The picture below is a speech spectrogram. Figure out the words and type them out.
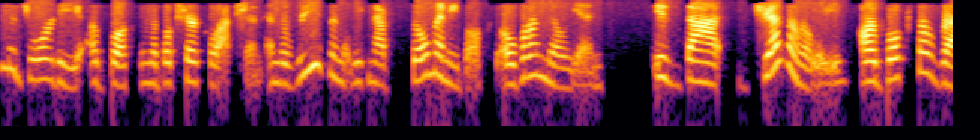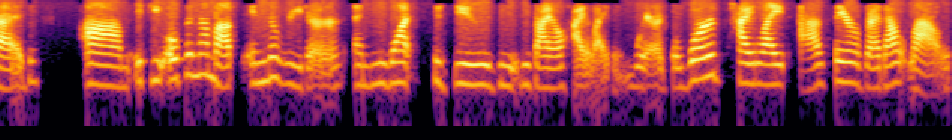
majority of books in the Bookshare collection, and the reason that we can have so many books, over a million, is that generally our books are read um, if you open them up in the reader and you want to do the, the dual highlighting, where the words highlight as they are read out loud.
